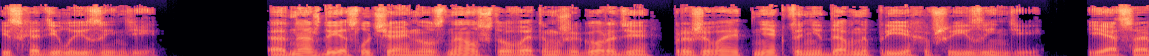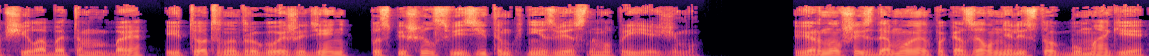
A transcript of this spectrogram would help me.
исходило из Индии. Однажды я случайно узнал, что в этом же городе проживает некто, недавно приехавший из Индии. Я сообщил об этом Б, и тот на другой же день поспешил с визитом к неизвестному приезжему. Вернувшись домой, он показал мне листок бумаги,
